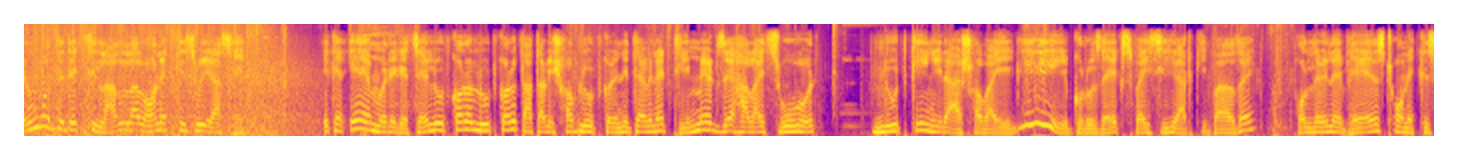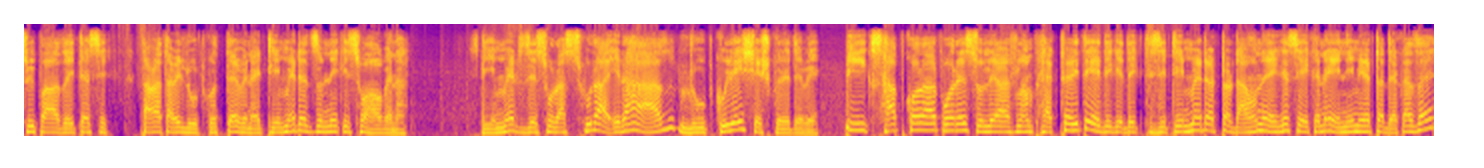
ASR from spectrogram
এর মধ্যে দেখছি লাল লাল অনেক কিছুই আছে। এখানে এ মরে গেছে? লুট করো লুট করো, তাড়াতাড়ি সব লুট করে নিতে হবে না। টিমমেট যে হালাই সুর লুট কিং এরা সবাই গুরুজা এক্সপাইসি আর কি পাওয়া যায়? ফললেনে ভেস্ট অনেক কিছুই পাওয়া যাইতেছে। তাড়াতাড়ি লুট করতে হবে না। টিমমেটের জন্য কিছু হবে না। টিমমেট যে সুরা সুরা, এরা লুট করেই শেষ করে দেবে। পিক সাফ করার পরে চলে আসলাম ফ্যাক্টরিতে এদিকে দেখতেছি টিমমেট একটা ডাউন হয়ে গেছে, এখানে এনিমি একটা দেখা যায়।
